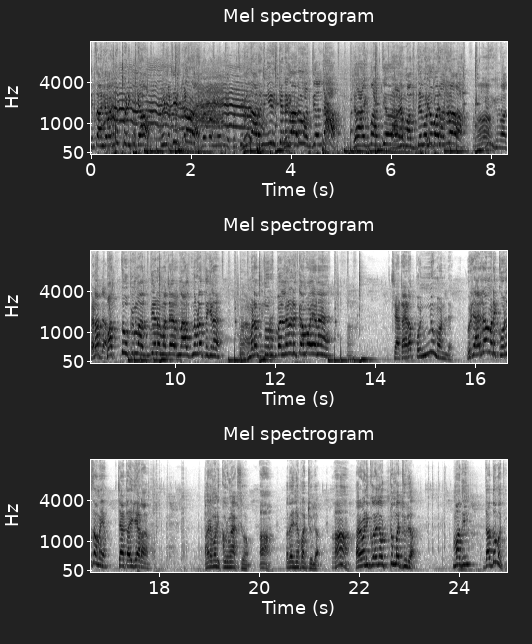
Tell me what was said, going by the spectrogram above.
മുടി വരുന്ന പിടിക്കാം. പിടിച്ചിരിക്കണേ? മദ്യം കൊണ്ട് പറ്റാ എടാ പത്ത് ഉപ്പി മദ്യാണ് മറ്റേ എറണാകുളത്ത് ഇവിടെ എത്തിക്കണേ. നമ്മുടെ ദുർബലൻ എടുക്കാൻ പോയണേ. ചേട്ടായുടെ പൊന്നു മോനല്ലേ. ഒരു അരമണിക്കൂർ സമയം. ചേട്ടായിക്കാടാ കേടാ. അരമണിക്കൂർ മാക്സിമം ആ. അത് കഴിഞ്ഞാൽ പറ്റൂല. ആ. അരമണിക്കൂർ കഴിഞ്ഞാൽ ഒട്ടും പറ്റൂല. മതി. ദതു മതി.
